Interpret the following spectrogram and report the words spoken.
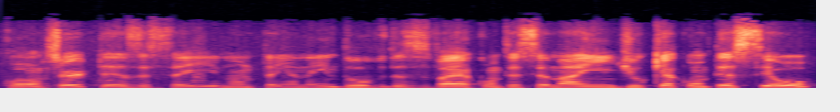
Com certeza, isso aí não tenha nem dúvidas. Vai acontecer na Indy o que aconteceu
